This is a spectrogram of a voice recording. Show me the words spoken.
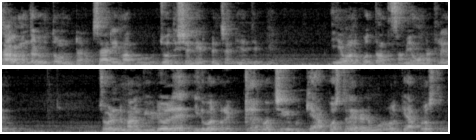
చాలామంది అడుగుతూ ఉంటారు ఒకసారి మాకు జ్యోతిష్యం నేర్పించండి అని చెప్పి. ఏమనుకోద్దు అంత సమయం ఉండట్లేదు. చూడండి మనం వీడియోలే ఇది వరకు రెగ్యులర్గా వచ్చి ఇప్పుడు గ్యాప్ వస్తున్నాయి రెండు మూడు రోజులు గ్యాప్లు వస్తున్నాయి.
